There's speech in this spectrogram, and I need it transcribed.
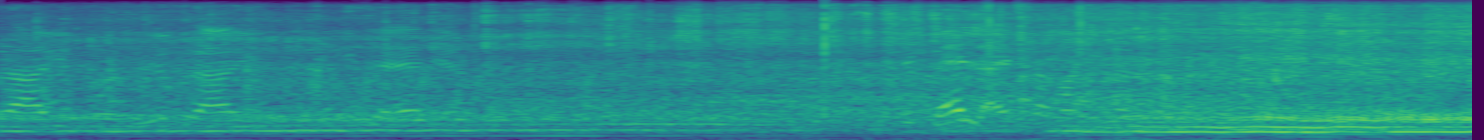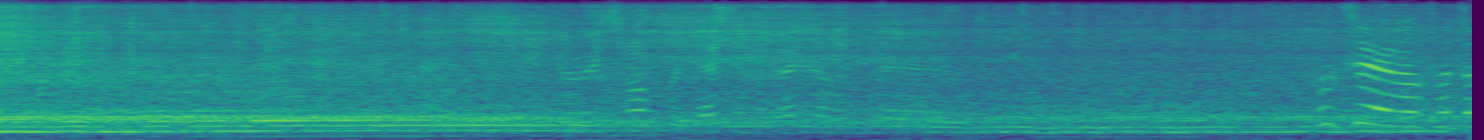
Bravi, proprio bravi, miseria. È bella eh, sta macchina. Piove troppo, gli altri magari non... Forse hanno fatto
